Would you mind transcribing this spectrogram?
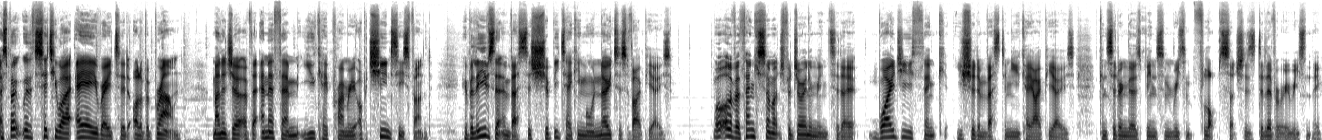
I spoke with Citywire AA rated Oliver Brown, manager of the MFM UK Primary Opportunities Fund, who believes that investors should be taking more notice of IPOs. Well, Oliver, thank you so much for joining me today. Why do you think you should invest in UK IPOs, considering there's been some recent flops such as Deliveroo recently?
